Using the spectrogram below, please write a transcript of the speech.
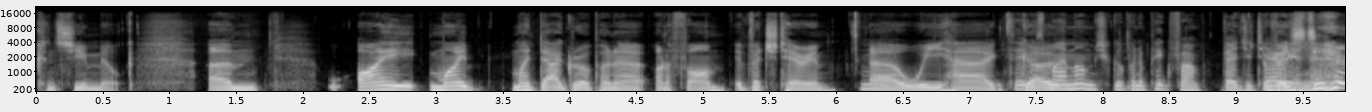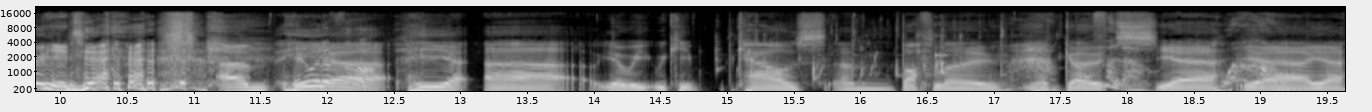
consume milk. Um, I my my dad grew up on a on a farm, a vegetarian. Uh, we had. Same go as my mum. She grew up on a pig farm. Vegetarian. vegetarian. Yeah. um, he, Who would've uh, thought? he, uh, yeah, we, we keep cows, um, buffalo. We have goats. buffalo. Yeah, yeah, yeah.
